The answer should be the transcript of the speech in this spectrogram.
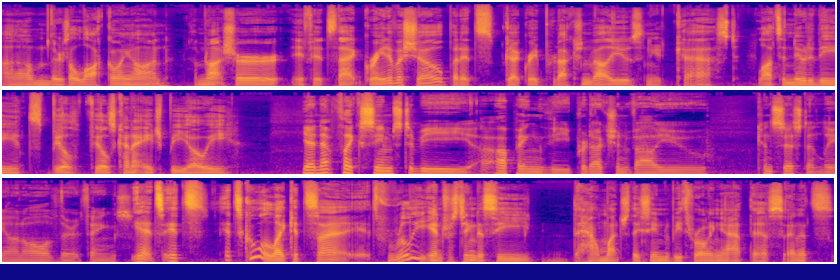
Um, there's a lot going on. I'm not sure if it's that great of a show, but it's got great production values, and you cast, lots of nudity. It feels feels kind of HBO-y. Yeah, Netflix seems to be uh, upping the production value consistently on all of their things. Yeah, it's it's it's cool. Like it's uh, it's really interesting to see how much they seem to be throwing at this, and it's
